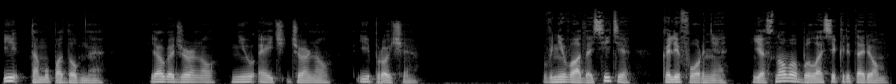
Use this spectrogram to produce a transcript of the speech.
и тому подобное. Yoga Journal, New Age Journal и прочее. В Невада-Сити, Калифорния, я снова была секретарем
